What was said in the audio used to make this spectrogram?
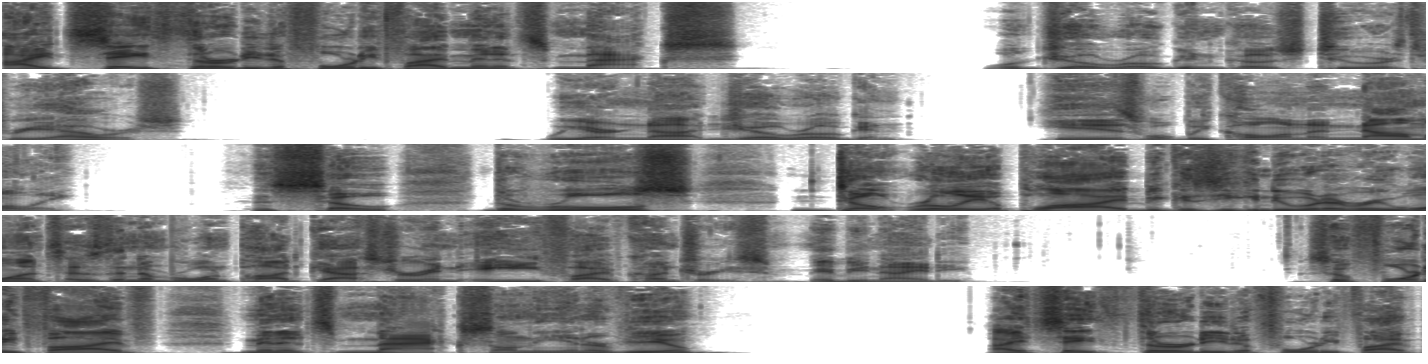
I'd say 30 to 45 minutes max. Well, Joe Rogan goes two or three hours. We are not Joe Rogan. He is what we call an anomaly. So the rules don't really apply because he can do whatever he wants as the number one podcaster in 85 countries, maybe 90. So 45 minutes max on the interview. I'd say 30 to 45.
